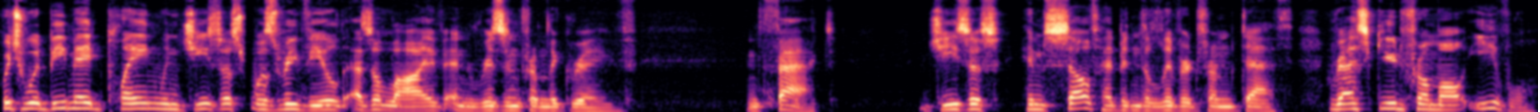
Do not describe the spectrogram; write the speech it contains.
which would be made plain when Jesus was revealed as alive and risen from the grave. In fact, Jesus himself had been delivered from death, rescued from all evil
